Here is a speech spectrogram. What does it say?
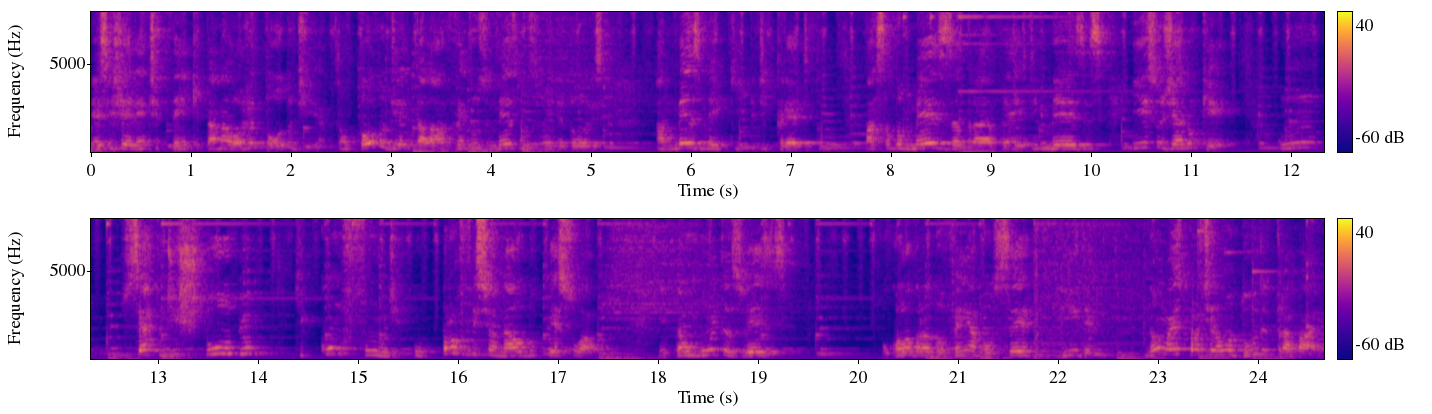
Esse gerente tem que estar tá na loja todo dia. Então, todo dia ele está lá vendo os mesmos vendedores, a mesma equipe de crédito, passando meses através de meses. E isso gera o quê? Um certo distúrbio que confunde o profissional do pessoal. Então, muitas vezes, o colaborador vem a você, líder, não mais para tirar uma dúvida do trabalho,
